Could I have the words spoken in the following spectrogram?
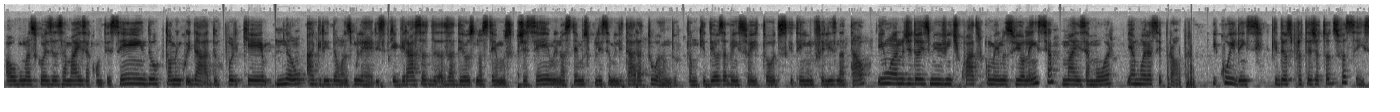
algumas coisas a mais acontecendo. Tomem cuidado, porque não agridam as mulheres, porque graças a Deus nós temos GCM, nós temos Polícia Militar atuando. Então que Deus abençoe todos, que tenham um feliz Natal e um ano de 2024 com menos violência, mais amor e amor a si próprio. E cuidem-se, que Deus proteja todos vocês.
